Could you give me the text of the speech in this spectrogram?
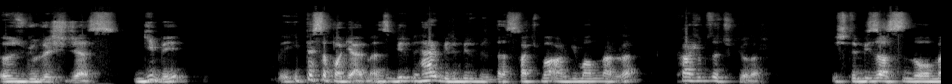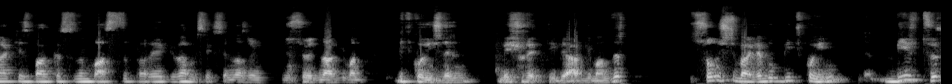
özgürleşeceğiz gibi e, ipe sapa gelmez. Bir, her biri birbirinden saçma argümanlarla karşımıza çıkıyorlar. İşte biz aslında o Merkez Bankası'nın bastığı paraya güvenmesek senin az önce söylediğin argüman Bitcoin'cilerin meşhur ettiği bir argümandır. Sonuç itibariyle bu Bitcoin bir tür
